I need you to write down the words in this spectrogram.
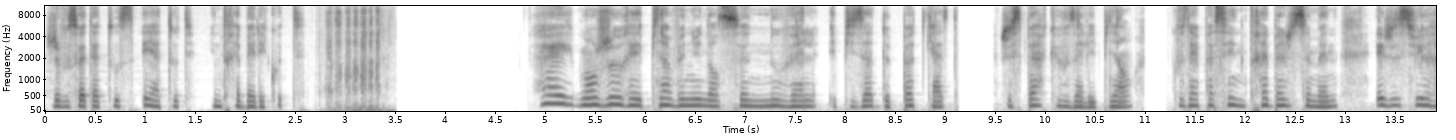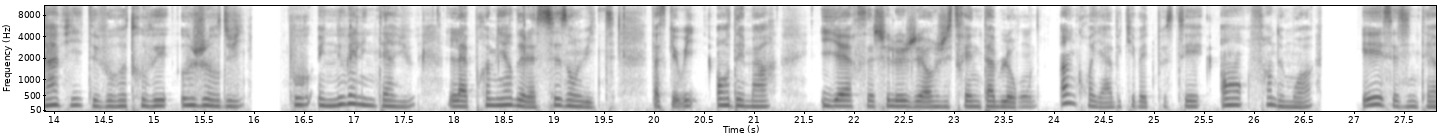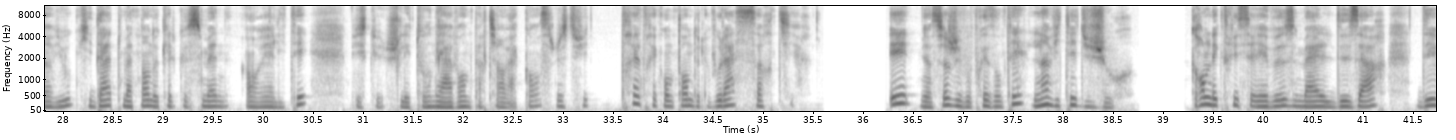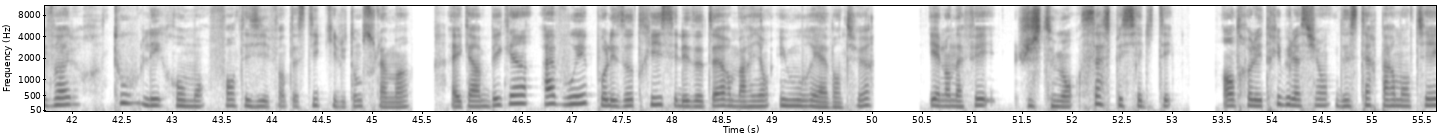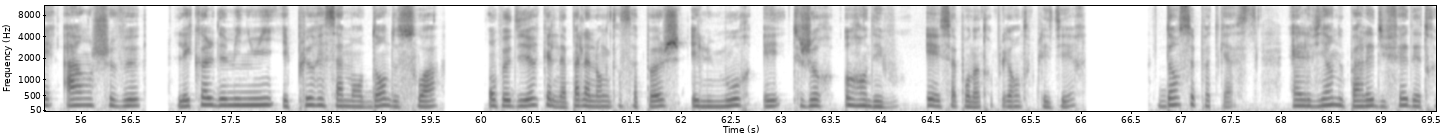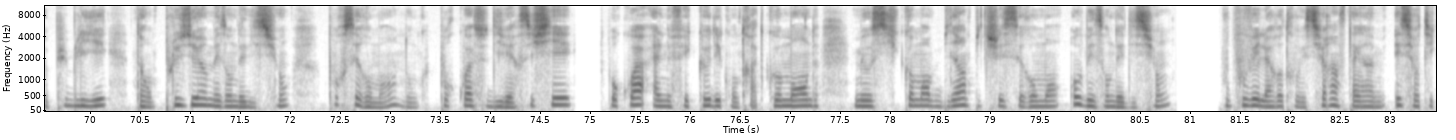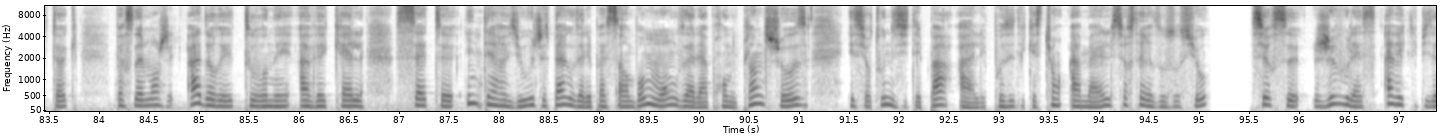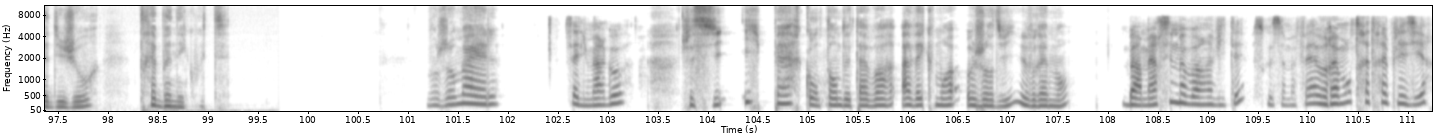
Je vous souhaite à tous et à toutes une très belle écoute. Hey, bonjour et bienvenue dans ce nouvel épisode de podcast. J'espère que vous allez bien, que vous avez passé une très belle semaine et je suis ravie de vous retrouver aujourd'hui pour une nouvelle interview, la première de la saison 8. Parce que oui, on démarre. Hier, sachez-le, j'ai enregistré une table ronde incroyable qui va être postée en fin de mois et ces interviews qui datent maintenant de quelques semaines en réalité, puisque je l'ai tournée avant de partir en vacances. Je suis très très contente de vous la sortir. Et bien sûr, je vais vous présenter l'invité du jour. Grande lectrice et rêveuse, Maëlle Desarts dévore tous les romans fantasy et fantastiques qui lui tombent sous la main, avec un béguin avoué pour les autrices et les auteurs mariant humour et aventure, et elle en a fait justement sa spécialité. Entre les tribulations d'Esther Parmentier à un cheveu, l'école de minuit et plus récemment Dents de Soie, on peut dire qu'elle n'a pas la langue dans sa poche et l'humour est toujours au rendez-vous. Et ça pour notre plus grand plaisir. Dans ce podcast, elle vient nous parler du fait d'être publiée dans plusieurs maisons d'édition pour ses romans, donc pourquoi se diversifier, pourquoi elle ne fait que des contrats de commande, mais aussi comment bien pitcher ses romans aux maisons d'édition? Vous pouvez la retrouver sur Instagram et sur TikTok. Personnellement, j'ai adoré tourner avec elle cette interview. J'espère que vous allez passer un bon moment, que vous allez apprendre plein de choses. Et surtout, n'hésitez pas à aller poser des questions à Maëlle sur ses réseaux sociaux. Sur ce, je vous laisse avec l'épisode du jour. Très bonne écoute. Bonjour Maëlle. Salut Margot. Je suis hyper contente de t'avoir avec moi aujourd'hui, vraiment. Ben, merci de m'avoir invité parce que ça m'a fait vraiment très très plaisir.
